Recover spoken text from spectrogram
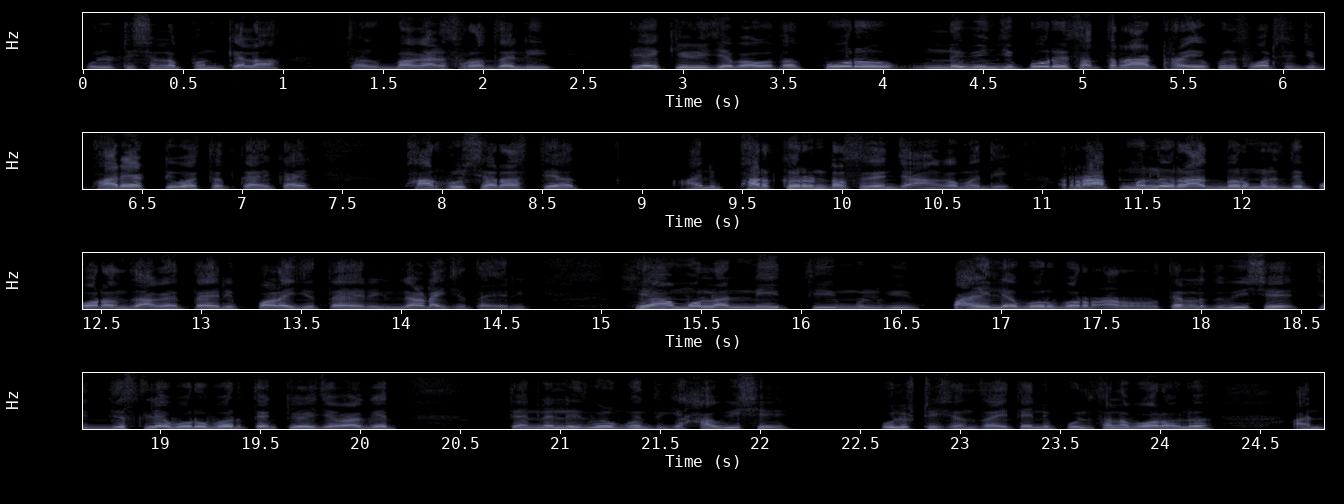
पोलीस स्टेशनला फोन केला. तर बघायला सुरुवात झाली. त्या केळीच्या बाबतात पोरं नवीन जी पोरं सतरा अठरा एकोणीस वर्षाची फार ॲक्टिव्ह असतात काय काय? फार हुशार असतात. आणि फार करंट असतो त्यांच्या अंगामध्ये. रात म्हणलं रातभर म्हणलं ते पोरांना जागायची तयारी पळायची तयारी लढायची तयारी. ह्या मुलांनी ती मुलगी पाहिल्याबरोबर त्यांना तो विषय ती दिसल्याबरोबर त्या केळीच्या बागेत त्यांना लगेच ओळखून की हा विषय पोलीस स्टेशनचा आहे. त्यांनी पोलिसांना बोलावलं आणि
